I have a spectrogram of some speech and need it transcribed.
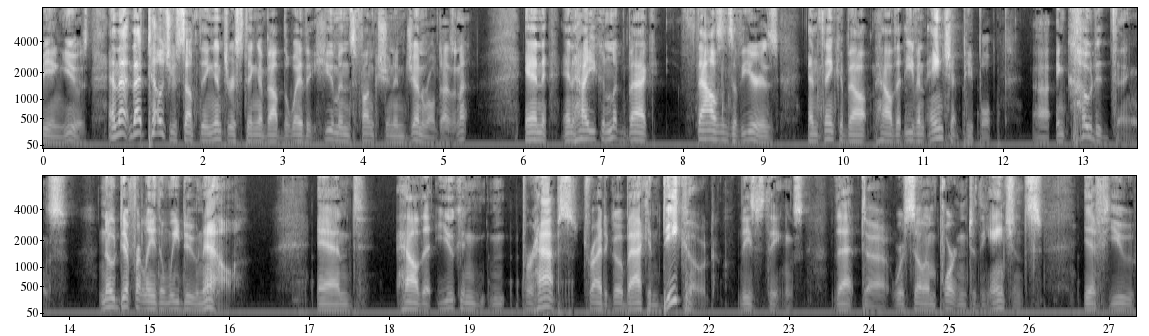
being used. And that, that tells you something interesting about the way that humans function in general, doesn't it? And, and how you can look back thousands of years and think about how that even ancient people uh, encoded things no differently than we do now. And how that you can perhaps try to go back and decode these things that uh, were so important to the ancients if you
